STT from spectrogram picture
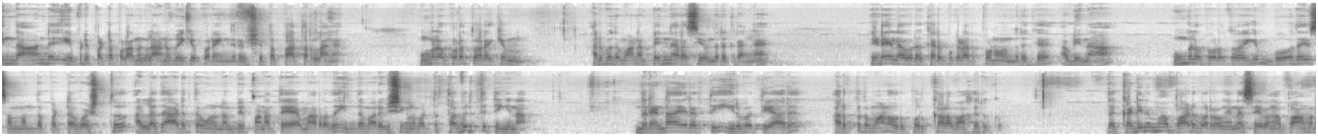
இந்த ஆண்டு எப்படிப்பட்ட பலன்களை அனுபவிக்க போகிறேங்கிற விஷயத்த பார்த்துடலாங்க. உங்களை பொறுத்த வரைக்கும் அற்புதமான பெண் அரசி வந்திருக்கிறாங்க. இடையில் ஒரு கருப்பு கலர் பூனை வந்திருக்கு. அப்படின்னா உங்களை பொறுத்த வரைக்கும் போதை சம்மந்தப்பட்ட வஸ்து அல்லது அடுத்தவங்களை நம்பி பணத்தை ஏமாறுறது இந்த மாதிரி விஷயங்களை மட்டும் தவிர்த்துட்டிங்கன்னா இந்த ரெண்டாயிரத்தி இருபத்தி ஆறு அற்புதமான ஒரு பொற்காலமாக இருக்கும். இந்த கடினமாக பாடுபடுறவங்க என்ன செய்வாங்க? பாமர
